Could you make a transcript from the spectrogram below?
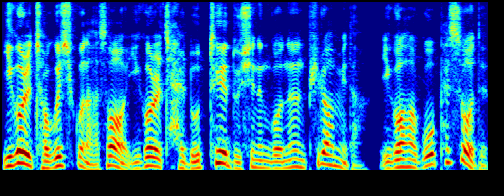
이걸 적으시고 나서 이걸 잘 노트에 두시는 거는 필요합니다. 이거 하고 패스워드.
